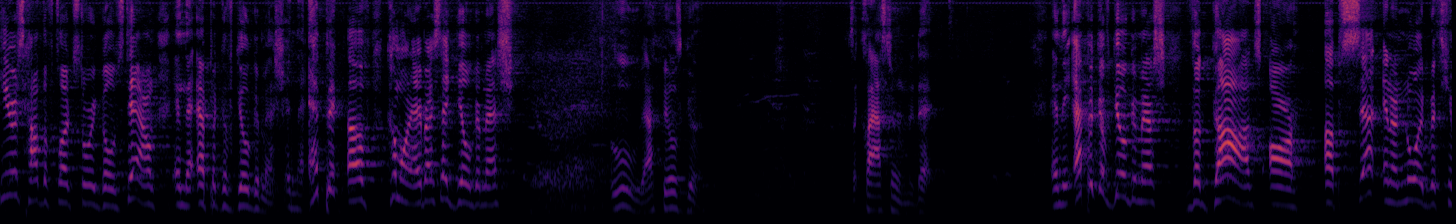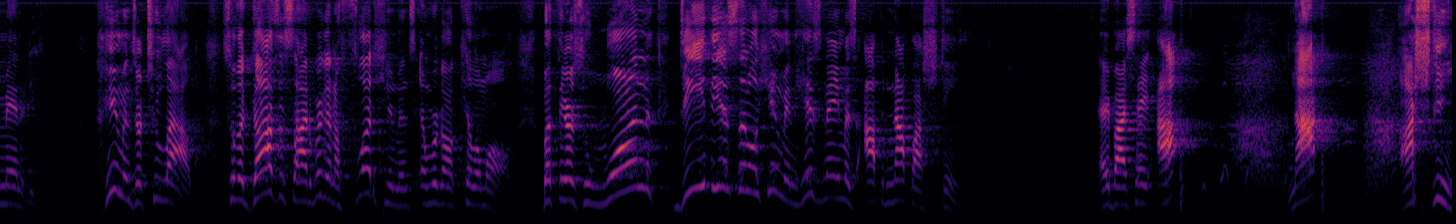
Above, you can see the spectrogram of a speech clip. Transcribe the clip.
here's how the flood story goes down in the Epic of Gilgamesh. In the Epic of, come on, everybody say Gilgamesh. Gilgamesh. Ooh, that feels good. It's a classroom today. In the Epic of Gilgamesh, the gods are upset and annoyed with humanity. Humans are too loud. So the gods decide we're going to flood humans and we're going to kill them all. But there's one devious little human. His name is Apnapashtim. Everybody say Ap, Nap, Ashtim.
